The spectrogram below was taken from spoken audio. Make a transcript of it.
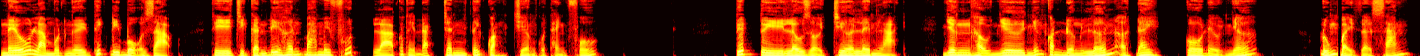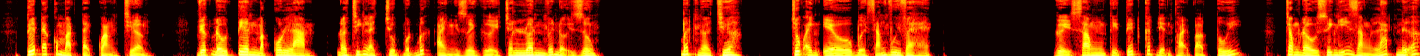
Nếu là một người thích đi bộ dạo thì chỉ cần đi hơn 30 phút là có thể đặt chân tới quảng trường của thành phố. Tuyết tuy lâu rồi chưa lên lại, nhưng hầu như những con đường lớn ở đây cô đều nhớ. Đúng 7 giờ sáng, Tuyết đã có mặt tại quảng trường. Việc đầu tiên mà cô làm đó chính là chụp một bức ảnh rồi gửi cho Luân với nội dung. Bất ngờ chưa? Chúc anh yêu buổi sáng vui vẻ. Gửi xong thì Tuyết cất điện thoại vào túi. Trong đầu suy nghĩ rằng lát nữa,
